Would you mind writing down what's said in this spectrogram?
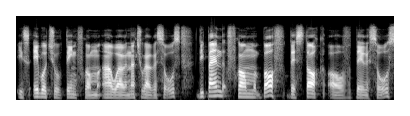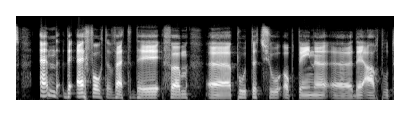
is able to obtain from our natural resource depend from both the stock of the resource and the effort that the firm uh, put to obtain uh, the output.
